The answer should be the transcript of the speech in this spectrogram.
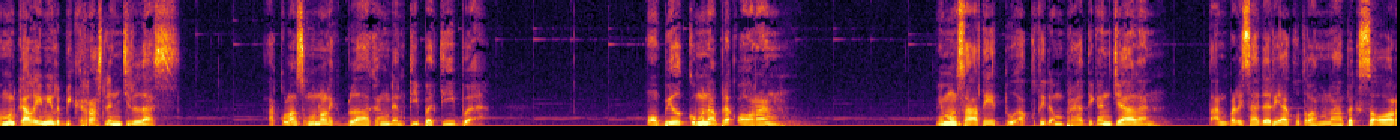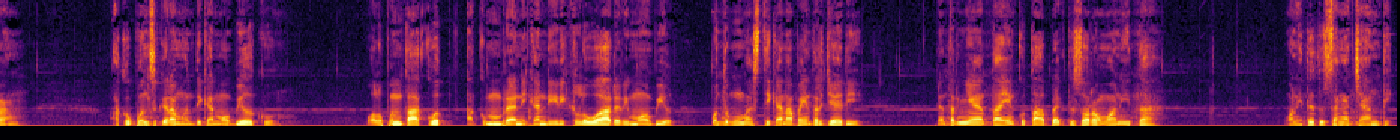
Namun kali ini lebih keras dan jelas. Aku langsung menoleh ke belakang dan tiba-tiba mobilku menabrak orang. Memang saat itu aku tidak memperhatikan jalan. Tanpa disadari aku telah menabrak seorang. Aku pun segera menghentikan mobilku. Walaupun takut, aku memberanikan diri keluar dari mobil untuk memastikan apa yang terjadi. Dan ternyata yang kutabrak itu seorang wanita. Wanita itu sangat cantik,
